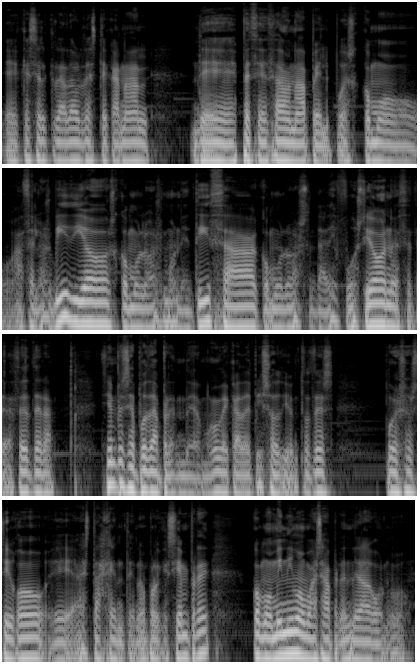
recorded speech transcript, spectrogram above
que es el creador de este canal de especializado en Apple, pues cómo hace los vídeos, cómo los monetiza, cómo los da difusión, etcétera, etcétera. Siempre se puede aprender ¿no? de cada episodio, entonces por eso sigo a esta gente, ¿no? porque siempre como mínimo vas a aprender algo nuevo.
